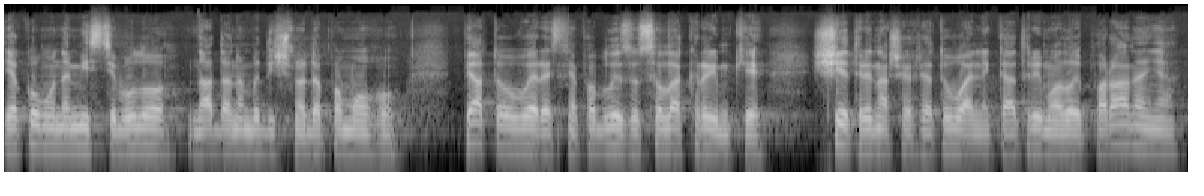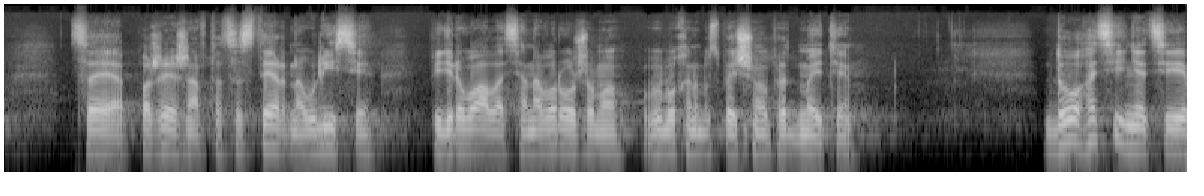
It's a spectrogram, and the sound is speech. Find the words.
якому на місці було надано медичну допомогу. 5 вересня поблизу села Кримки ще три наших рятувальника отримали поранення. Це пожежна автоцистерна у лісі підірвалася на ворожому вибухонебезпечному предметі. До гасіння цієї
